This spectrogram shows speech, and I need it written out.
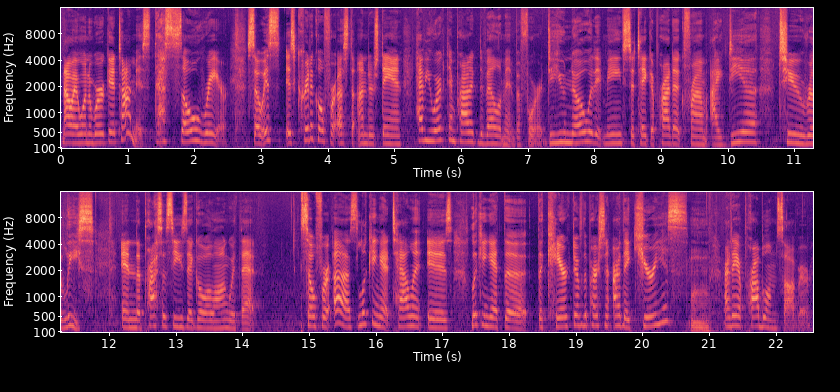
now I want to work at Thomas." That's so rare. So it's it's critical for us to understand, have you worked in product development before? Do you know what it means to take a product from idea to release and the processes that go along with that? So for us, looking at talent is looking at the the character of the person. Are they curious? Are they a problem solver?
